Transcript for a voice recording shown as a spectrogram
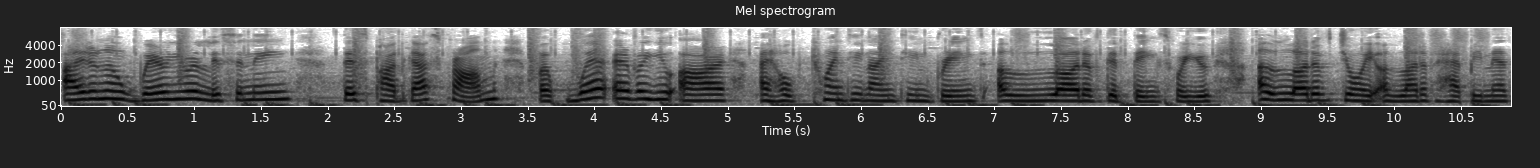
I don't know where you're listening this podcast from. But wherever you are, I hope 2019 brings a lot of good things for you, a lot of joy, a lot of happiness.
